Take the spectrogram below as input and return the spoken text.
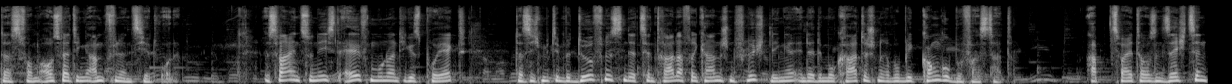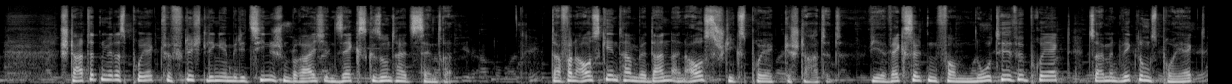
das vom Auswärtigen Amt finanziert wurde. Es war ein zunächst elfmonatiges Projekt, das sich mit den Bedürfnissen der zentralafrikanischen Flüchtlinge in der Demokratischen Republik Kongo befasst hat. Ab 2016 starteten wir das Projekt für Flüchtlinge im medizinischen Bereich in sechs Gesundheitszentren. Davon ausgehend haben wir dann ein Ausstiegsprojekt gestartet. Wir wechselten vom Nothilfeprojekt zu einem Entwicklungsprojekt,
